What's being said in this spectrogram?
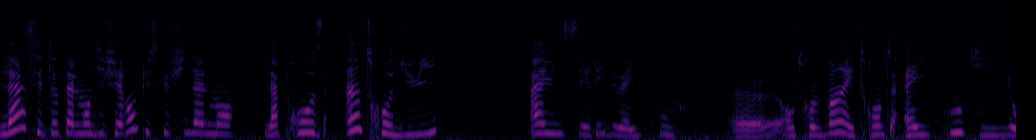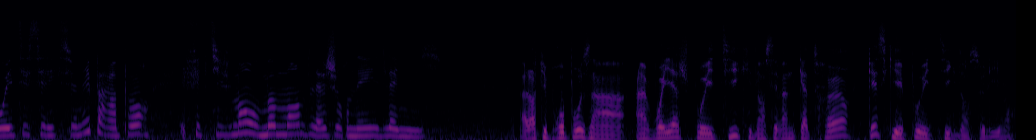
Là, c'est totalement différent puisque finalement, la prose introduit à une série de haïkus. Euh, entre 20 et 30 haïkus qui ont été sélectionnés par rapport effectivement au moment de la journée et de la nuit. Alors tu proposes un, un voyage poétique dans ces 24 heures. Qu'est-ce qui est poétique dans ce livre?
